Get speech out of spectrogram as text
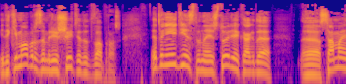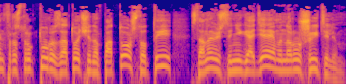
И таким образом решить этот вопрос. Это не единственная история, когда э, сама инфраструктура заточена по то, что ты становишься негодяем и нарушителем.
